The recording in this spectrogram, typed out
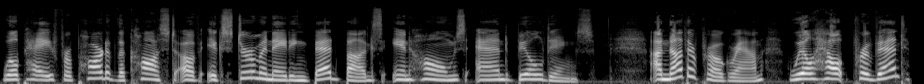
will pay for part of the cost of exterminating bed bugs in homes and buildings. Another program will help prevent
